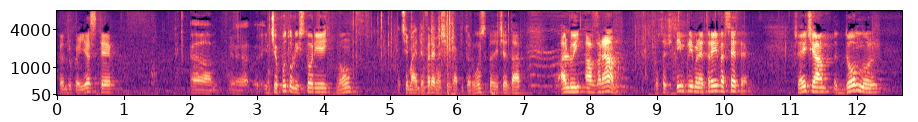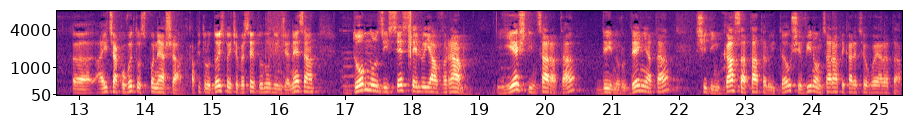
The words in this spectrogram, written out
pentru că este uh, uh, începutul istoriei, nu? Puțin mai devreme și în capitolul 11, dar al lui Avram. O să citim primele trei versete. Și aici Domnul, uh, aici cuvântul spune așa, capitolul 12, versetul 1 din Geneza, Domnul zisese lui Avram, ieși din țara ta, din rudenia ta și din casa tatălui tău și vină în țara pe care ți-o voi arăta.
